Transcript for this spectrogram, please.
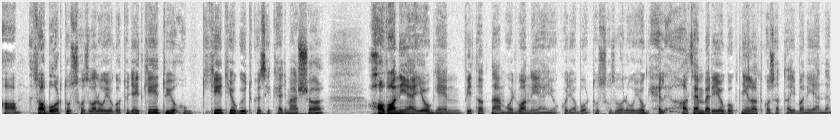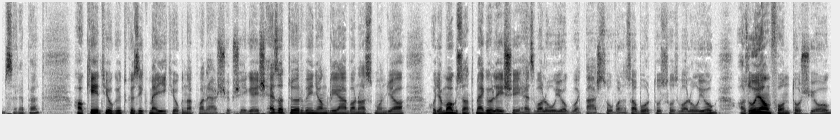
az abortuszhoz való jogot. Ugye itt két jog, két jog ütközik egymással, ha van ilyen jog, én vitatnám, hogy van ilyen jog, hogy abortuszhoz való jog, az emberi jogok nyilatkozataiban ilyen nem szerepelt. Ha két jog ütközik, melyik jognak van elsőbsége? És ez a törvény Angliában azt mondja, hogy a magzat megöléséhez való jog, vagy más szóval az abortuszhoz való jog, az olyan fontos jog,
